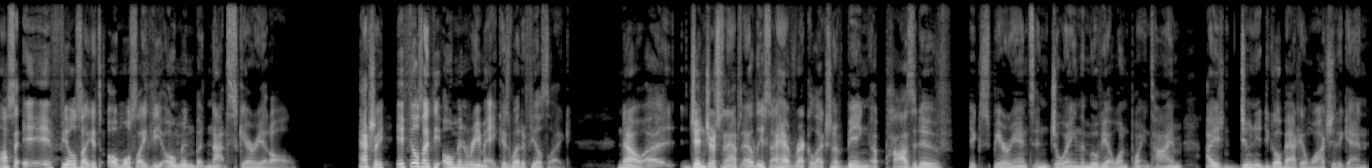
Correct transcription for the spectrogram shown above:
Also, it feels like it's almost like The Omen, but not scary at all. Actually, it feels like The Omen remake, is what it feels like. No, uh, Ginger Snaps, at least I have recollection of being a positive experience enjoying the movie at one point in time. I do need to go back and watch it again.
